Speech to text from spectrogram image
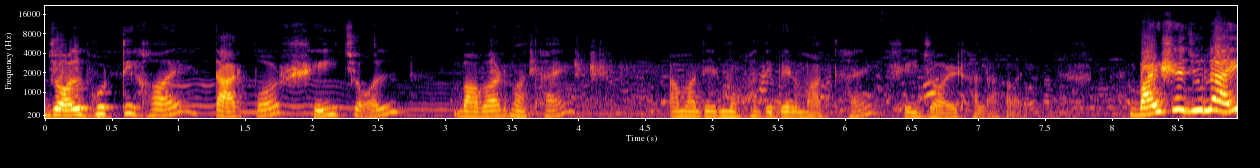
জল ভর্তি হয়, তারপর সেই জল বাবার মাথায়, আমাদের মহাদেবের মাথায় সেই জল ঢালা হয়। বাইশে জুলাই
